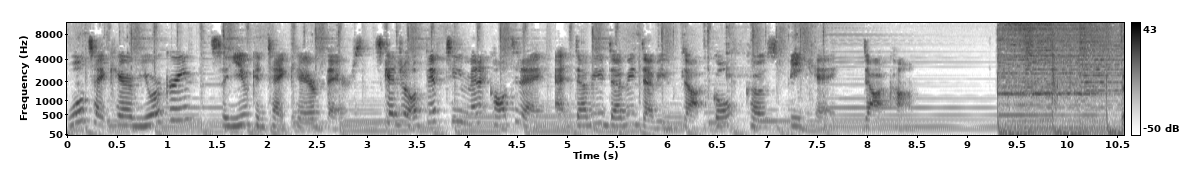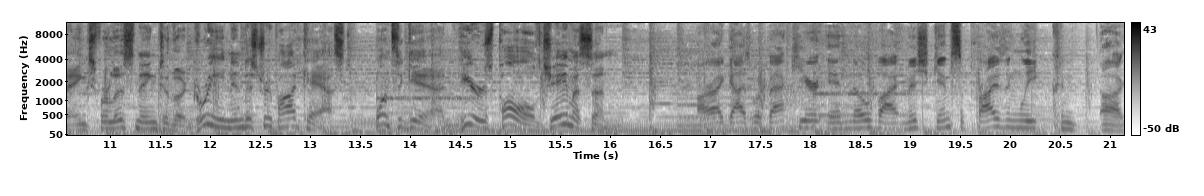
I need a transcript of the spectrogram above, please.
We'll take care of your green so you can take care of theirs. Schedule a 15 minute call today at www.gulfcoastbk.com. Thanks for listening to the Green Industry Podcast. Once again, here's Paul Jameson. All right, guys, we're back here in Novi, Michigan. Surprisingly con- uh,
